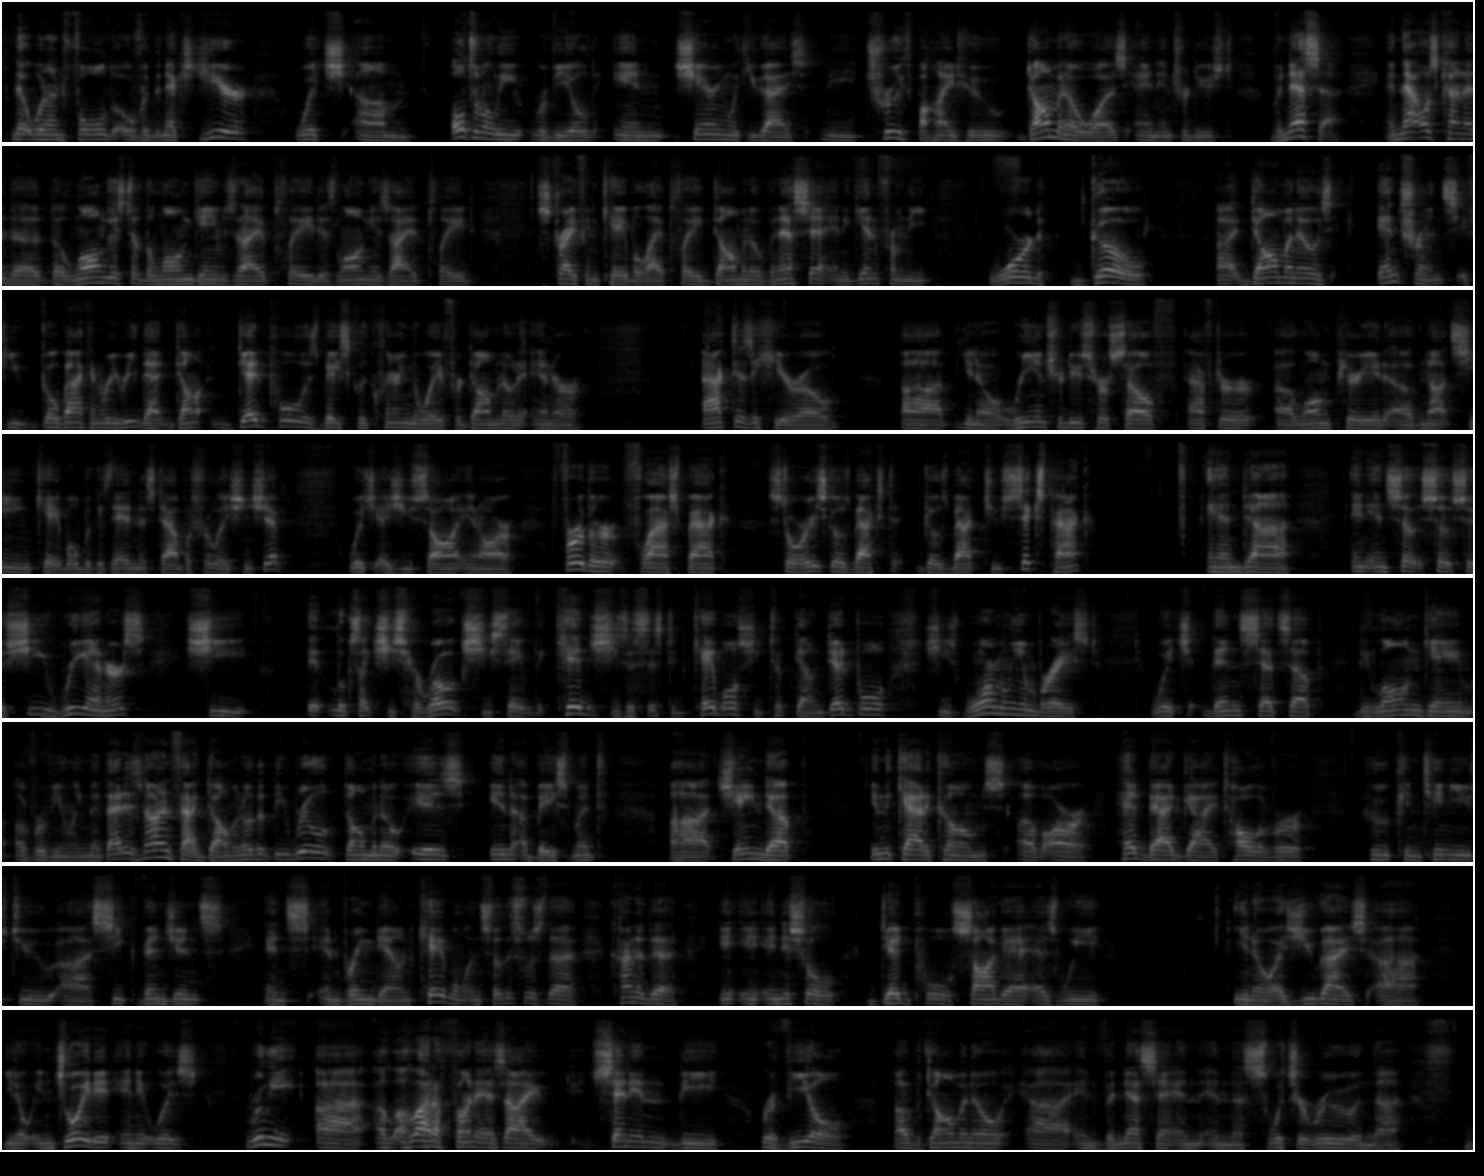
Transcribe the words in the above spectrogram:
that would unfold over the next year, which um, ultimately revealed in sharing with you guys the truth behind who Domino was and introduced Vanessa and that was kind of the the longest of the long games that I had played. As long as I had played Strife and Cable, I played Domino Vanessa, and again from the word go, uh, Domino's entrance. If you go back and reread that, Deadpool is basically clearing the way for Domino to enter, act as a hero. Uh, you know, reintroduce herself after a long period of not seeing Cable because they had an established relationship, which, as you saw in our further flashback stories goes back to goes back to six pack, and uh, and and so so so she re-enters. She it looks like she's heroic. She saved the kids. She's assisted Cable. She took down Deadpool. She's warmly embraced, which then sets up the long game of revealing that that is not in fact Domino. That the real Domino is in a basement, uh, chained up in the catacombs of our head bad guy Tolliver, who continues to uh, seek vengeance and and bring down Cable. And so this was the kind of the I- initial Deadpool saga as we, you know, as you guys, uh, you know, enjoyed it, and it was really uh, a, a, lot of fun as I sent in the reveal of Domino uh, and Vanessa and and the switcheroo and the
